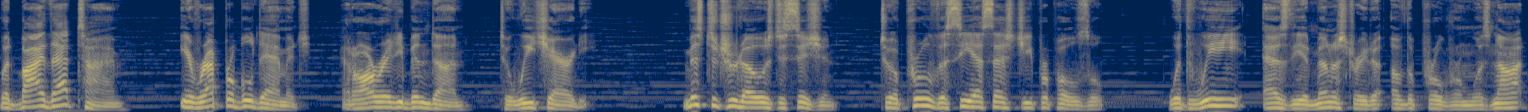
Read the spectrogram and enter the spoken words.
but by that time, irreparable damage had already been done to We Charity. Mr. Trudeau's decision to approve the CSSG proposal with We as the administrator of the program was not,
